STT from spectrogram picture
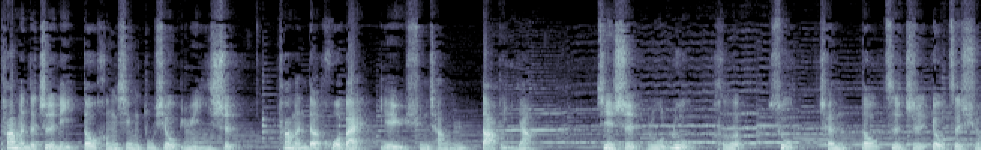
他们的智力都横行独秀于一世，他们的获败也与寻常人大不一样。进士如陆、何、肃、陈，都自知又自雄，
